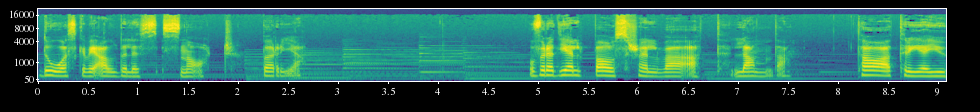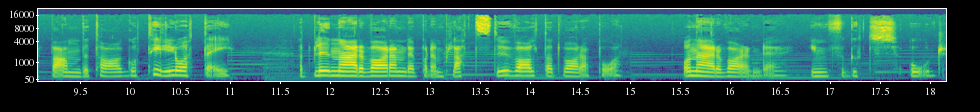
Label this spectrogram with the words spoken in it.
Då ska vi alldeles snart börja. Och för att hjälpa oss själva att landa, ta tre djupa andetag och tillåt dig bli närvarande på den plats du valt att vara på och närvarande inför Guds ord.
